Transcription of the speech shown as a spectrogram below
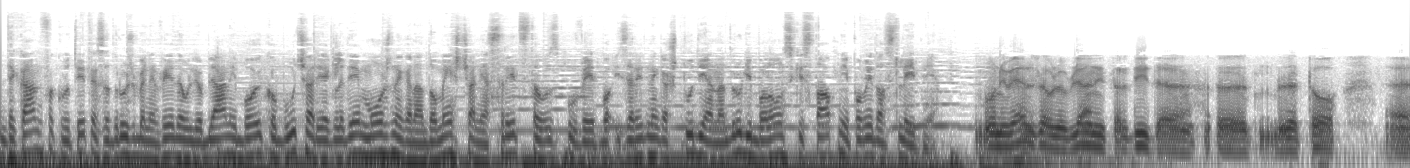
Dekan fakultete za družbene vede v Ljubljani Bojko Bučar je glede možnega nadomeščanja sredstev z uvedbo izrednega študija na drugi bolonski stopnji povedal slednje. Univerza v Ljubljani trdi, da, eh, da to eh,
